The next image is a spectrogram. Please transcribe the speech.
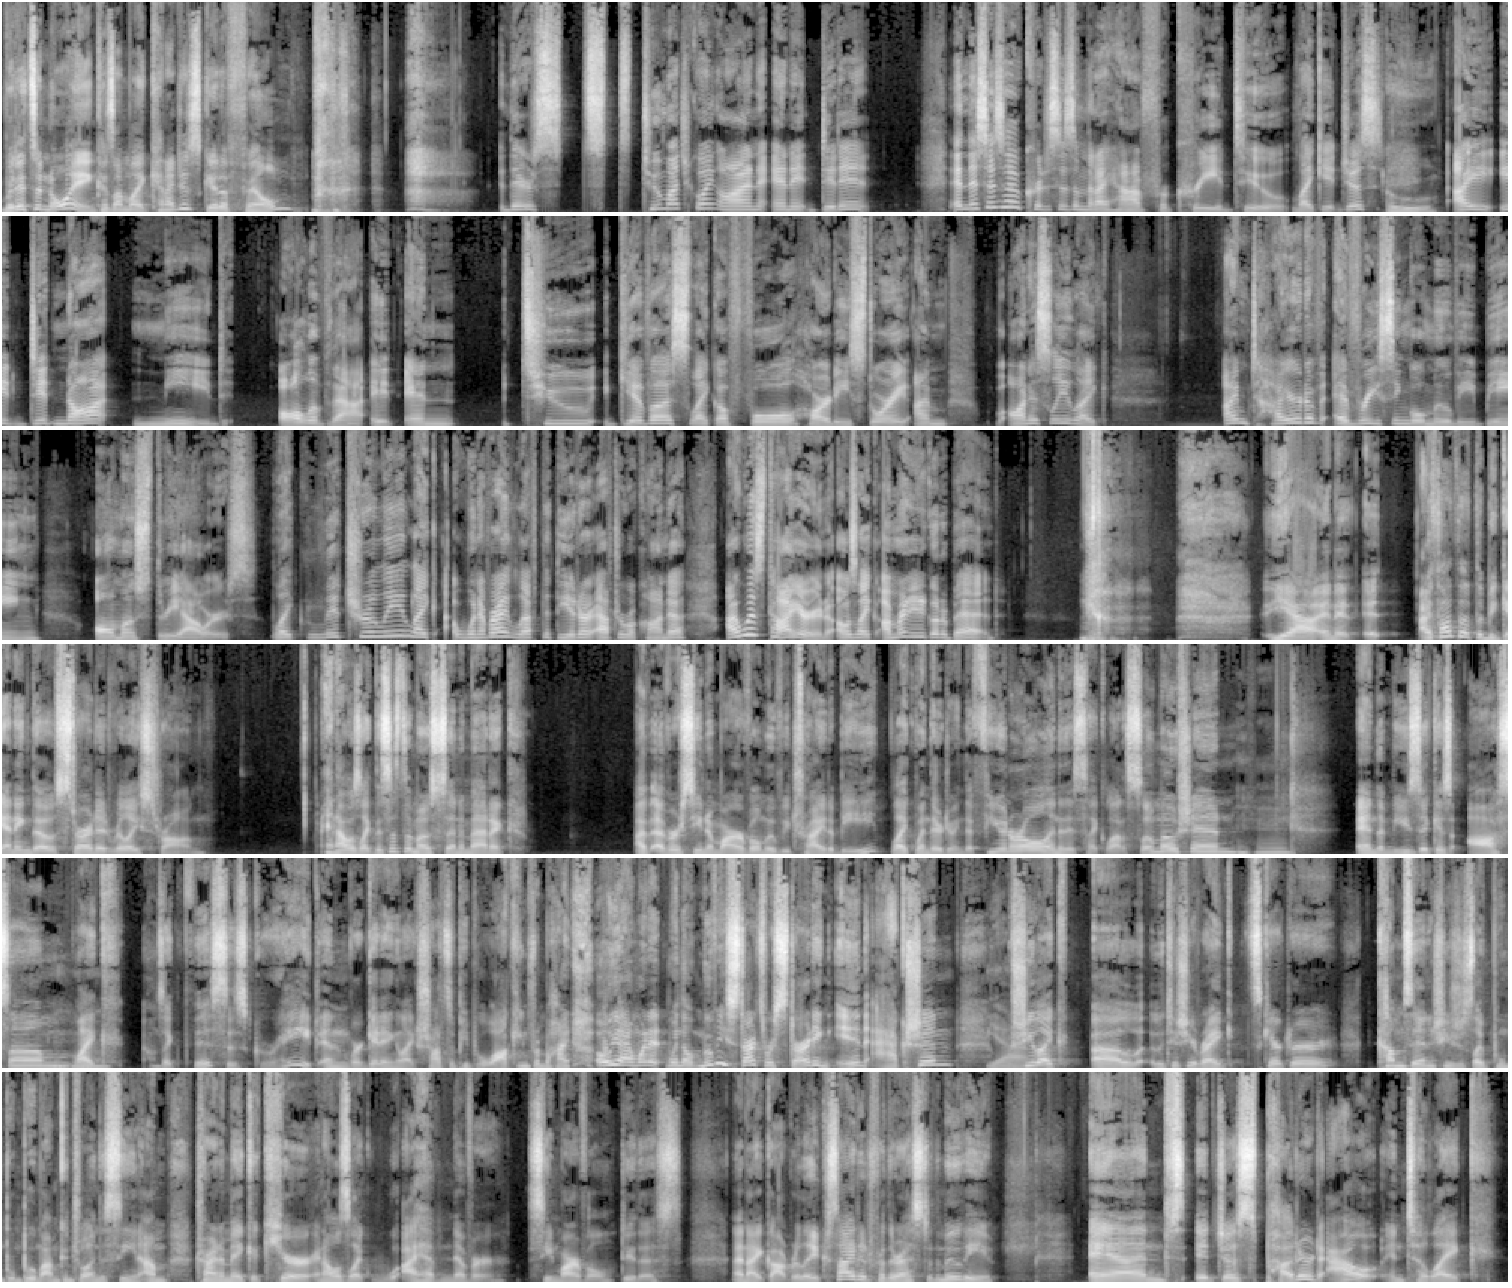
But it's annoying because I'm like, can I just get a film? there's too much going on and it didn't and this is a criticism that i have for creed too like it just Ooh, i it did not need all of that it and to give us like a full hearty story i'm honestly like i'm tired of every single movie being almost three hours like literally like whenever i left the theater after wakanda i was tired i was like i'm ready to go to bed yeah, and it it. I thought that the beginning though started really strong, and I was like, this is the most cinematic I've ever seen a Marvel movie try to be. Like when they're doing the funeral and it's like a lot of slow motion, mm-hmm. and the music is awesome. Mm-hmm. Like I was like, this is great, and we're getting like shots of people walking from behind. Oh yeah, and when it when the movie starts, we're starting in action. Yeah. she like uh Letitia Wright's character comes in and she's just like boom boom boom. I'm controlling the scene. I'm trying to make a cure, and I was like, "Wh- I have never seen Marvel do this, and I got really excited for the rest of the movie, and it just puttered out into like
